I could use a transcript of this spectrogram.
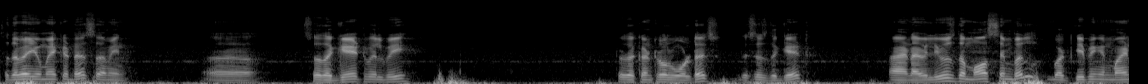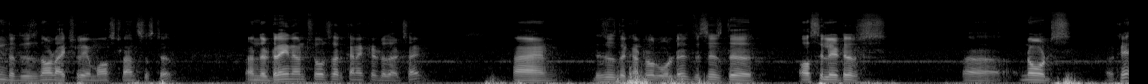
So, the way you make it is I mean, uh, so the gate will be to the control voltage. This is the gate and I will use the MOS symbol, but keeping in mind that this is not actually a MOS transistor and the drain and source are connected to that side and this is the control voltage, this is the oscillators uh, nodes. Okay.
